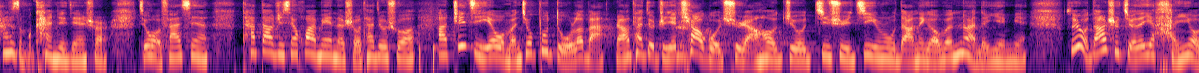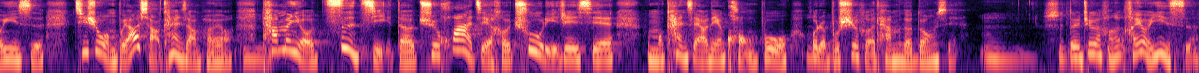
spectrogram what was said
他是怎么看这件事儿？结果发现，他到这些画面的时候，他就说：“啊，这几页我们就不读了吧。”然后他就直接跳过去，然后就继续进入到那个温暖的页面。所以我当时觉得也很有意思。其实我们不要小看小朋友，他们有自己的去化解和处理这些我们看起来有点恐怖或者不适合他们的东西。是对这个很很有意思。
